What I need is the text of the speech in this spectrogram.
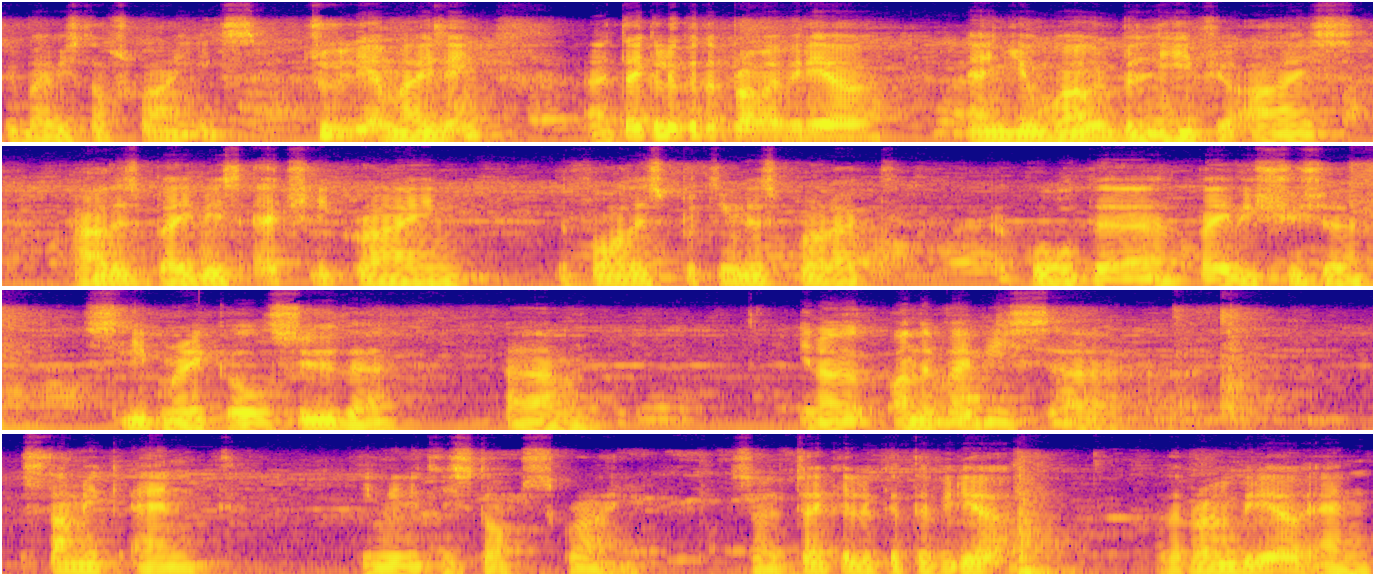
your baby stops crying. It's truly amazing. Uh, take a look at the promo video and you won't believe your eyes how this baby is actually crying. The father is putting this product uh, called the Baby Shusher sleep miracle soother um, you know on the baby's uh, stomach and immediately stops crying. So take a look at the video the promo video and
